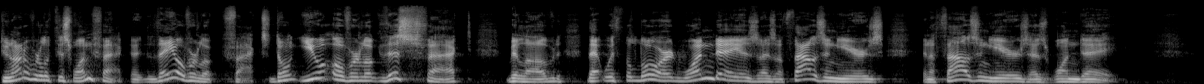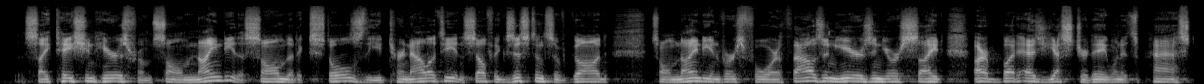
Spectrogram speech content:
Do not overlook this one fact. They overlook facts. Don't you overlook this fact, beloved, that with the Lord, one day is as a thousand years, and a thousand years as one day. Citation here is from Psalm 90, the psalm that extols the eternality and self existence of God. Psalm 90 and verse 4 A thousand years in your sight are but as yesterday when it's past,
